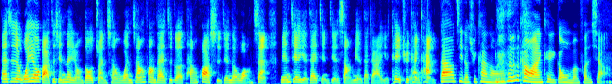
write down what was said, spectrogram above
但是我也有把这些内容都转成文章放在这个谈话时间的网站，连接也在简介上面，大家也可以去看看。大家要记得去看哦，看完可以跟我们分享。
